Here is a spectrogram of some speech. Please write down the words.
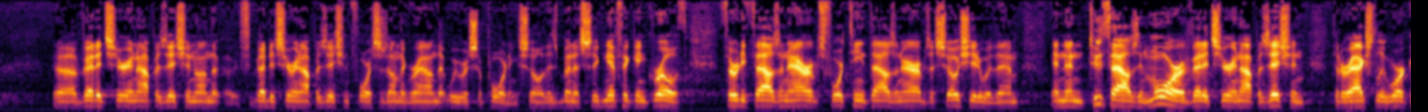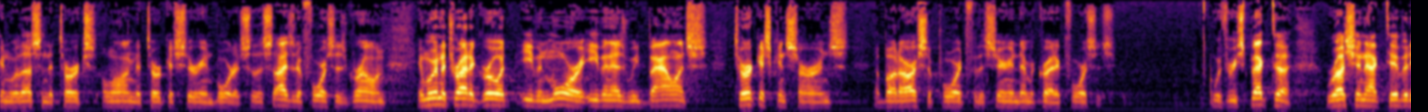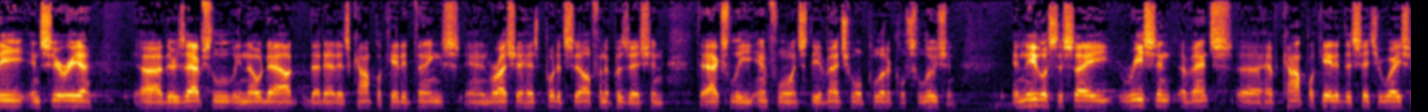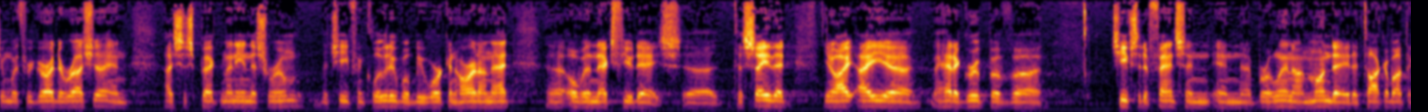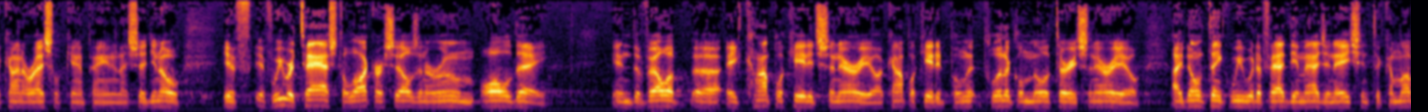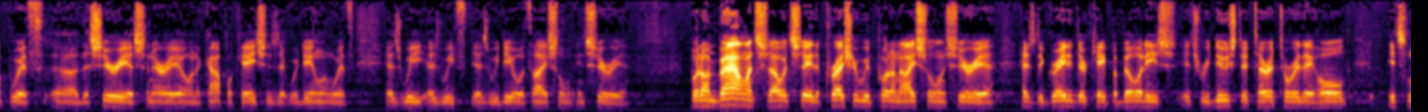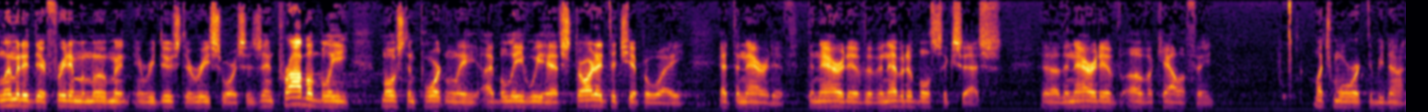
uh, vetted Syrian opposition on the vetted Syrian opposition forces on the ground that we were supporting. So there's been a significant growth. 30,000 Arabs, 14,000 Arabs associated with them, and then 2,000 more vetted Syrian opposition that are actually working with us and the Turks along the Turkish-Syrian border. So the size of the force has grown, and we're going to try to grow it even more, even as we balance Turkish concerns about our support for the Syrian Democratic Forces. With respect to Russian activity in Syria, uh, there's absolutely no doubt that that has complicated things, and Russia has put itself in a position to actually influence the eventual political solution. And needless to say, recent events uh, have complicated the situation with regard to Russia, and I suspect many in this room, the chief included, will be working hard on that uh, over the next few days. Uh, to say that, you know, I, I, uh, had a group of uh, chiefs of defense in, in Berlin on Monday to talk about the counter-ISIL campaign, and I said, you know, if, if we were tasked to lock ourselves in a room all day and develop uh, a complicated scenario, a complicated poli- political military scenario, I don't think we would have had the imagination to come up with uh, the Syria scenario and the complications that we're dealing with as we, as we, as we deal with ISIL in Syria. But on balance, I would say the pressure we put on ISIL in Syria has degraded their capabilities, it's reduced the territory they hold, it's limited their freedom of movement and reduced their resources. And probably, most importantly, I believe we have started to chip away at the narrative, the narrative of inevitable success, uh, the narrative of a caliphate. Much more work to be done.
